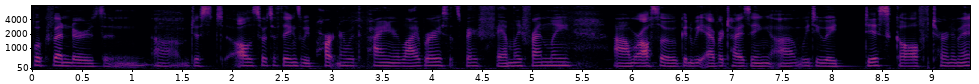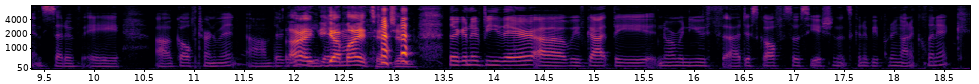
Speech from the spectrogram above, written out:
book vendors and um, just all the sorts of things. We partner with the Pioneer Library, so it's very family friendly. Um, we're also going to be advertising. Um, we do a disc golf tournament instead of a uh, golf tournament. Um, they're gonna All right, be you got my attention. They're going to be there. Uh, we've got the Norman Youth uh, Disc Golf Association that's going to be putting on a clinic,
